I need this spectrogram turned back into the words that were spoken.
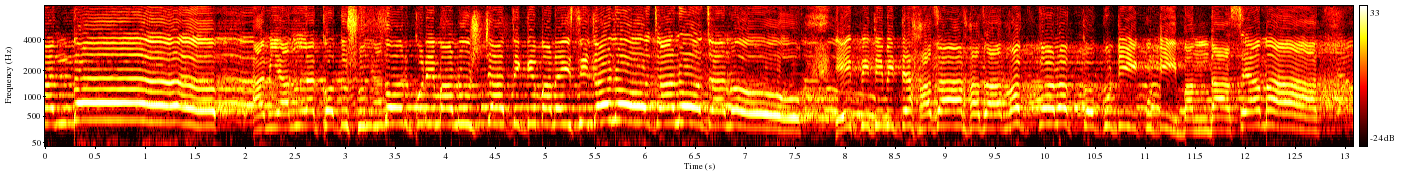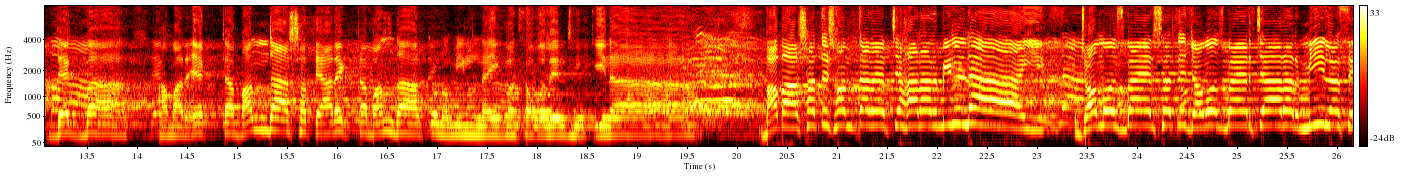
বান্দা, আমি আল্লাহ কত সুন্দর করে মানুষ জাতিকে বানাইছি, জানো জানো জানো। এই পৃথিবীতে হাজার হাজার লক্ষ লক্ষ কোটি কোটি বান্দা আছে আমার। দেখবা, আমার একটা বান্দার সাথে আরেকটা বান্দার কোনো মিল নাই, কথা বলেন ঠিক কিনা? বাবার সাথে সন্তানের চেহারার মিল নাই। যমজ ভাইয়ের সাথে যমজ ভাইয়ের চেহারার মিল আছে,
